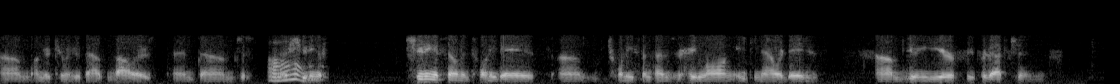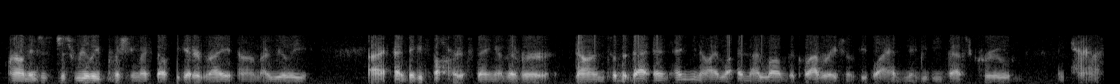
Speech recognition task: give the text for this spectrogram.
um, under two hundred thousand dollars, and um, just oh. you know, shooting a shooting a film in twenty days, um, twenty sometimes very long, eighteen hour days, um, doing a year of pre-production, um, and just just really pushing myself to get it right. Um, I really, I, I think it's the hardest thing I've ever done. So that that and, and you know I lo- and I love the collaboration of people. I had maybe the best crew and cast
